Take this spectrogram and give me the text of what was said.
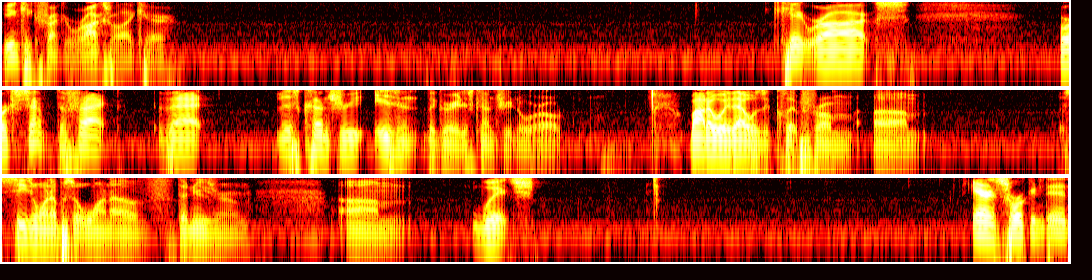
You can kick fucking rocks while I care. Kick rocks, or accept the fact that this country isn't the greatest country in the world. By the way, that was a clip from um, season one, episode one of the Newsroom, um, which Aaron Sorkin did.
